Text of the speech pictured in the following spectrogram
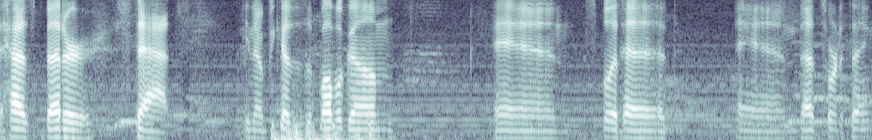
has better stats you know because it's a bubblegum and split head and that sort of thing.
